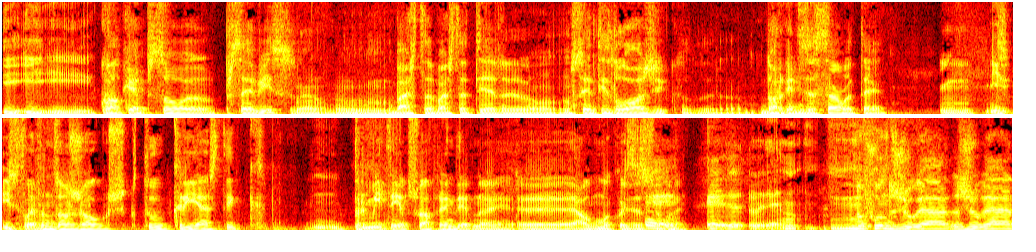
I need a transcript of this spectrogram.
E, e- e qualquer pessoa percebe isso, não é? basta, basta ter um sentido lógico de, de organização até. Hum, i- Isto leva-nos aos jogos que tu criaste e que hum, permitem a pessoa aprender, não é? Eh, alguma coisa sobre. É, é, no fundo, jogar, jogar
